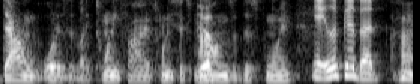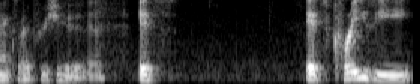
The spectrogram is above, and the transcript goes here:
down. What is it like 25, 26 Yeah. pounds at this point. Yeah, you look good, bud. Thanks, I appreciate it. Yeah. It's it's crazy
